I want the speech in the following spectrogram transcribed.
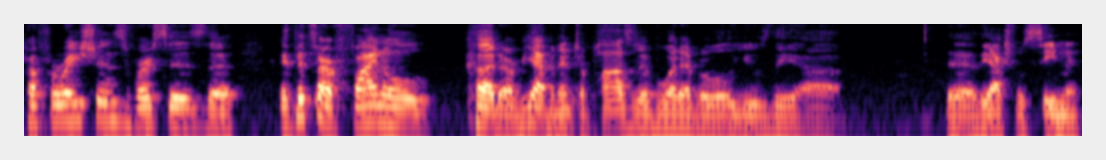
perforations versus the if it's our final cut or if we have an interpositive whatever, we'll use the uh, the the actual cement.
